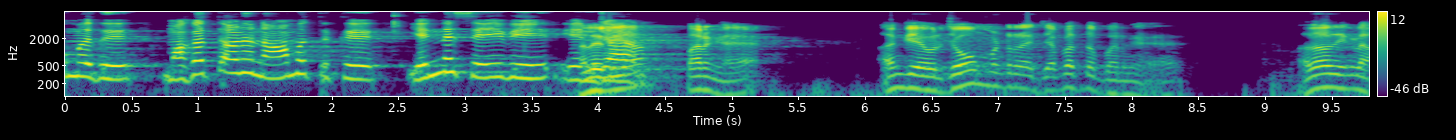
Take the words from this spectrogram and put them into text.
உமது மகத்தான நாமத்துக்கு என்ன செய்வீர் என்றார். பாருங்க அங்கே அவர் ஜெபம் பண்ணுற ஜெபத்தை பாருங்க. அதாவது எங்களை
